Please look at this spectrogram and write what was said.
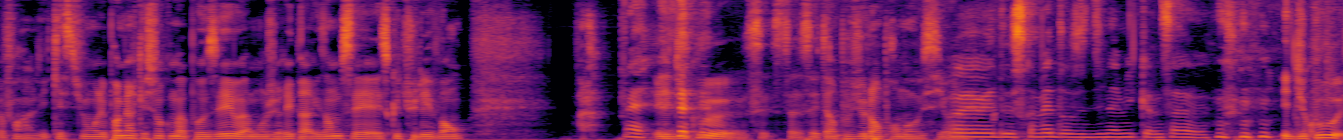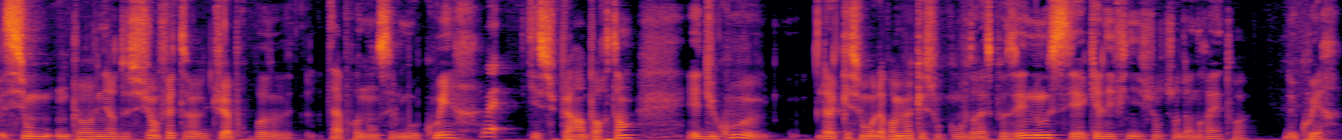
enfin les questions, les premières questions qu'on m'a posées à mon jury par exemple, c'est est-ce que tu les vends? Voilà. Et du coup, euh, ça, a été un peu violent pour moi aussi. Ouais. Ouais, de se remettre dans une dynamique comme ça. et du coup, si on, peut revenir dessus, en fait, tu as, as prononcé le mot queer, qui est super important. Et du coup, la, question, la première question qu'on voudrait se poser, nous, c'est quelle définition tu en donnerais, toi, de queer?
